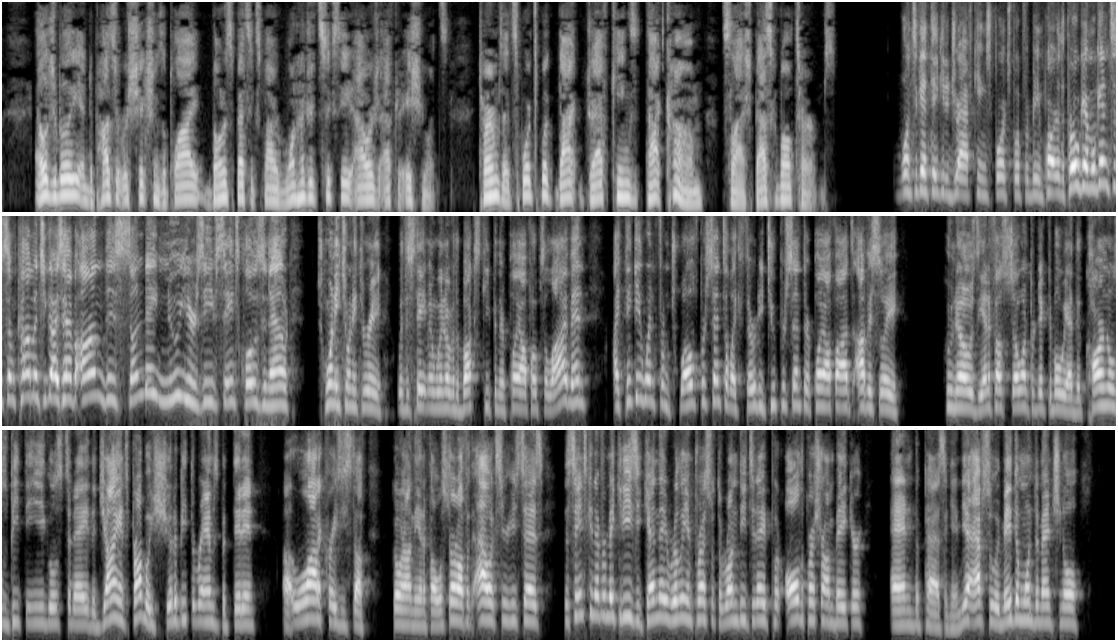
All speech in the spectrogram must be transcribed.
Eligibility and deposit restrictions apply. Bonus bets expired 168 hours after issuance. Terms at sportsbook.draftkings.com slash basketball terms. Once again, thank you to DraftKings Sportsbook for being part of the program. We'll get into some comments you guys have on this Sunday, New Year's Eve. Saints closing out 2023 with a statement win over the Bucks, keeping their playoff hopes alive. And I think it went from 12% to like 32% their playoff odds. Obviously, who knows? The NFL's so unpredictable. We had the Cardinals beat the Eagles today. The Giants probably should have beat the Rams, but didn't. A lot of crazy stuff going on in the NFL. We'll start off with Alex here. He says, The Saints can never make it easy. Can they really impress with the run D today? Put all the pressure on Baker and the passing game. Yeah, absolutely. Made them one dimensional.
